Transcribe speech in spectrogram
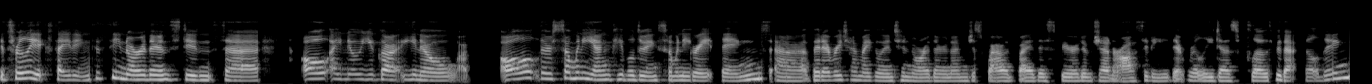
it's really exciting to see Northern students. Uh, all I know you got, you know, all there's so many young people doing so many great things. Uh, but every time I go into Northern, I'm just wowed by the spirit of generosity that really does flow through that building.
